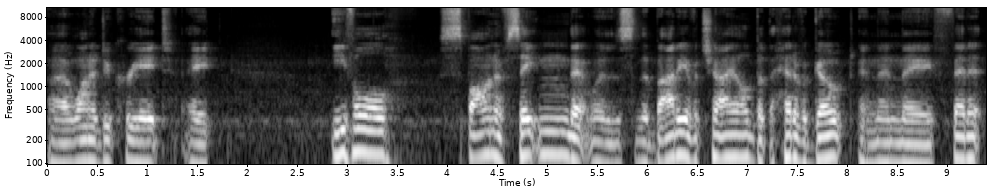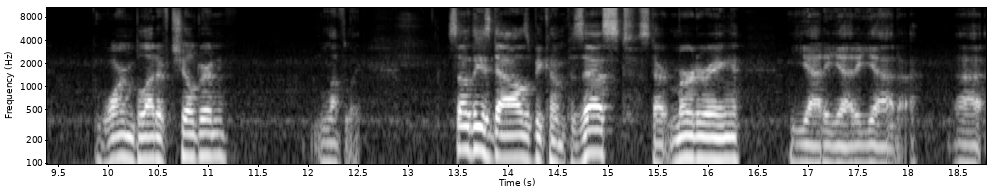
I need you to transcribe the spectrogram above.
uh, wanted to create a evil spawn of Satan that was the body of a child but the head of a goat, and then they fed it warm blood of children. Lovely. So these dolls become possessed, start murdering, yada yada yada. Uh,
